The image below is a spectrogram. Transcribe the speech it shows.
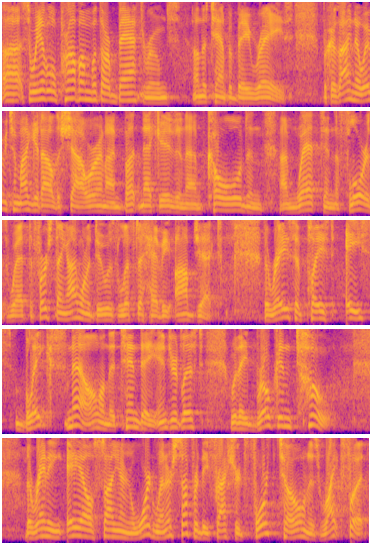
Uh, so we have a little problem with our bathrooms on the Tampa Bay Rays because I know every time I get out of the shower and I'm butt naked and I'm cold and I'm wet and the floor is wet, the first thing I want to do is lift a heavy object. The Rays have placed ace Blake Snell on the 10 day injured list with a broken toe. The reigning AL Cy Young Award winner suffered the fractured fourth toe on his right foot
